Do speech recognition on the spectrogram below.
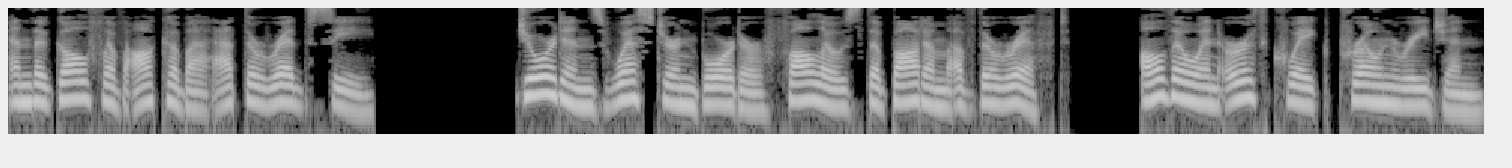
and the Gulf of Aqaba at the Red Sea. Jordan's western border follows the bottom of the rift. Although an earthquake-prone region,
